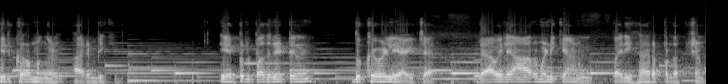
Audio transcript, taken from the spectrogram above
തിരുക്കർമ്മങ്ങൾ ആരംഭിക്കും. ഏപ്രിൽ പതിനെട്ടിന് ദുഃഖവെള്ളിയാഴ്ച രാവിലെ ആറു മണിക്കാണ് പരിഹാര പ്രദക്ഷിണം.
